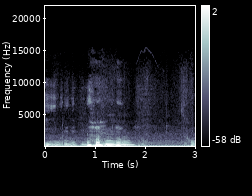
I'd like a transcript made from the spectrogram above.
いい意味でね。そう。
